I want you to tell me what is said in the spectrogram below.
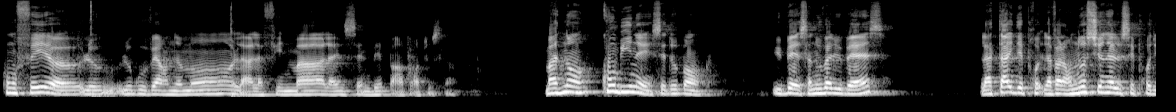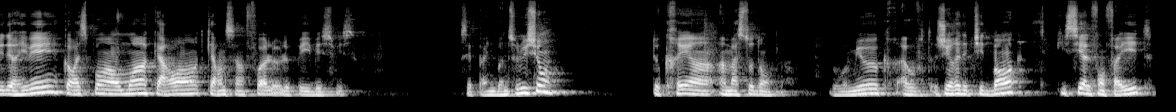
Qu'ont fait euh, le, gouvernement, la, la, FINMA, la NCNB par rapport à tout cela? Maintenant, combiner ces deux banques, UBS, la nouvelle UBS, la, taille la valeur notionnelle de ces produits dérivés correspond à au moins 40, 45 fois le, PIB suisse. Ce n'est pas une bonne solution de créer un, mastodonte. Il vaut mieux gérer des petites banques qui, si elles font faillite,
